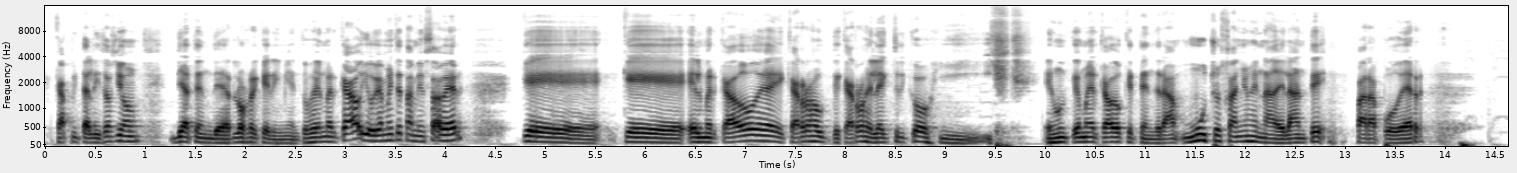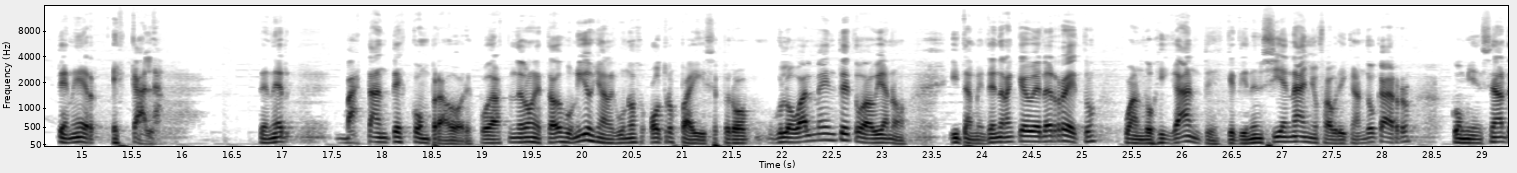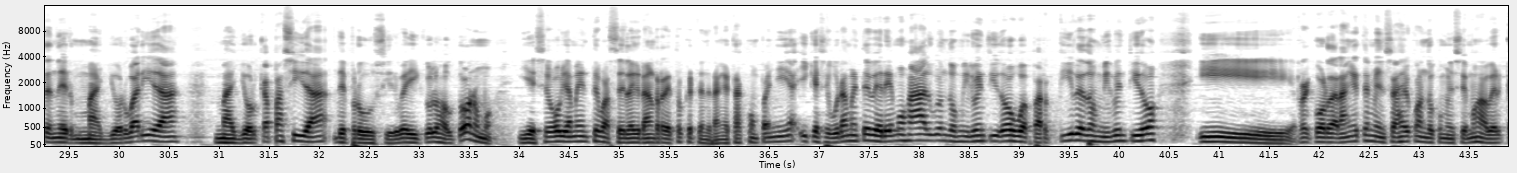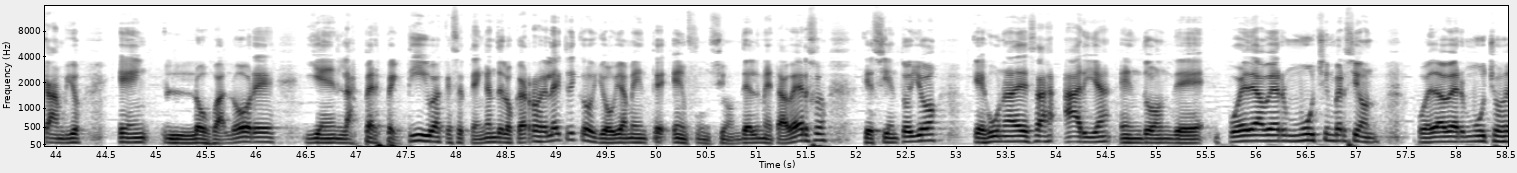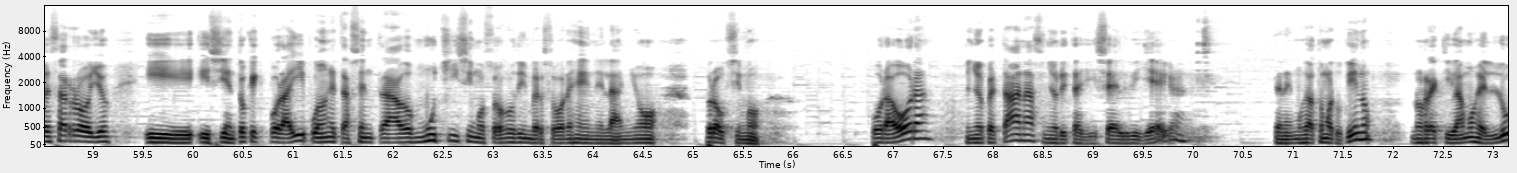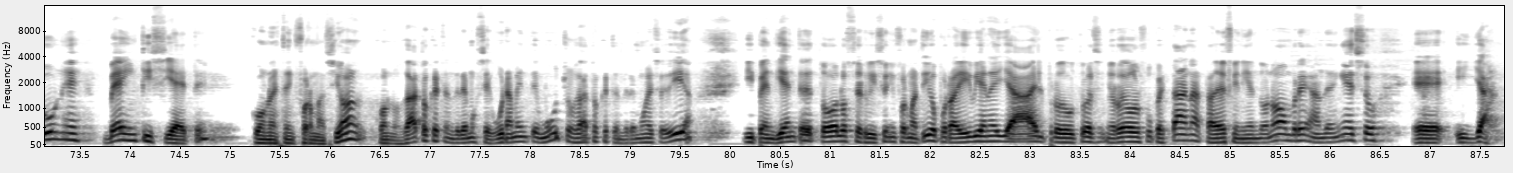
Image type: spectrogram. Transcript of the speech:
capitalización, de atender los requerimientos del mercado y obviamente también saber que, que el mercado de carros, de carros eléctricos y, es un mercado que tendrá muchos años en adelante para poder tener escala tener bastantes compradores. Podrás tenerlos en Estados Unidos y en algunos otros países, pero globalmente todavía no. Y también tendrán que ver el reto cuando gigantes que tienen 100 años fabricando carros comiencen a tener mayor variedad, mayor capacidad de producir vehículos autónomos. Y ese obviamente va a ser el gran reto que tendrán estas compañías y que seguramente veremos algo en 2022 o a partir de 2022 y recordarán este mensaje cuando comencemos a ver cambios en los valores y en las perspectivas que se tengan de los carros eléctricos y obviamente en función del metaverso que siento yo que es una de esas áreas en donde puede haber mucha inversión, puede haber muchos desarrollos y, siento que por ahí pueden estar centrados muchísimos ojos de inversores en el año próximo. Por ahora, señor Pestana, señorita Giselle Villegas, tenemos datos matutinos. Nos reactivamos el lunes 27 con nuestra información, con los datos que tendremos, seguramente muchos datos que tendremos ese día, y pendiente de todos los servicios informativos. Por ahí viene ya el producto del señor Adolfo Pestana, está definiendo nombre, anda en eso, eh, y ya.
